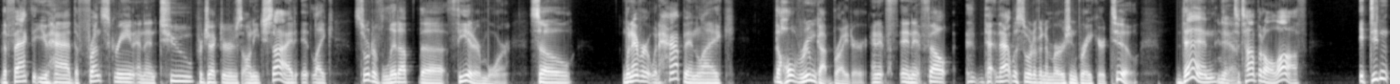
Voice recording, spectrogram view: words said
the fact that you had the front screen and then two projectors on each side, it like sort of lit up the theater more. So whenever it would happen, like the whole room got brighter and it and it felt that that was sort of an immersion breaker too. Then Yeah. to top it all off, it didn't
